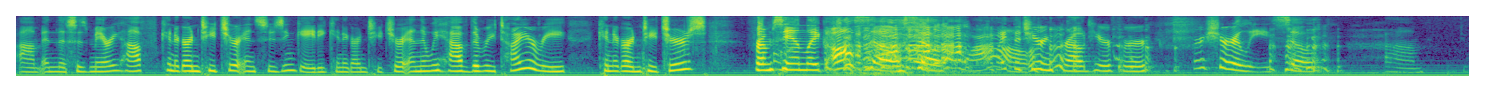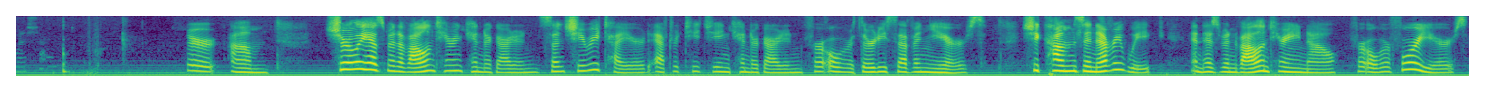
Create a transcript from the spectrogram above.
Um, and this is Mary Huff, kindergarten teacher, and Susan Gady, kindergarten teacher. And then we have the retiree kindergarten teachers from Sand Lake also. so quite the cheering crowd here for, for Shirley. So, um, do you want to start? Sure. Shirley has been a volunteer in kindergarten since she retired after teaching kindergarten for over 37 years. She comes in every week and has been volunteering now for over four years.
